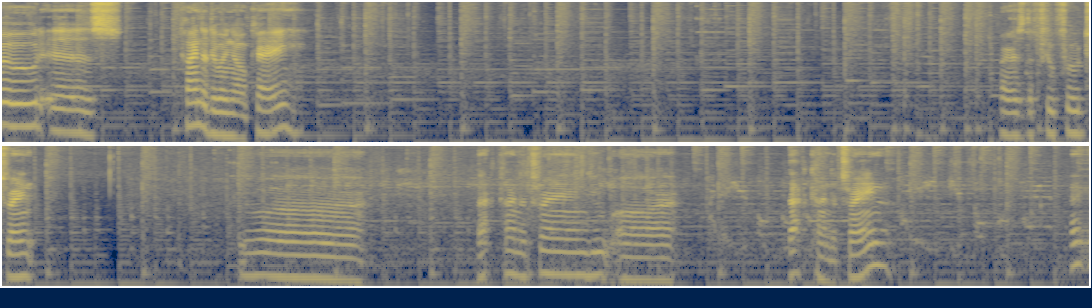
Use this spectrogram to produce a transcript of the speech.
Food is kind of doing okay. Where's the food train? You are that kind of train. You are that kind of train. Okay.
